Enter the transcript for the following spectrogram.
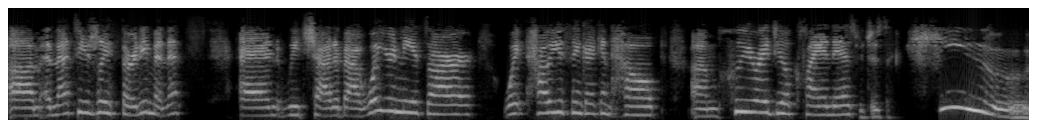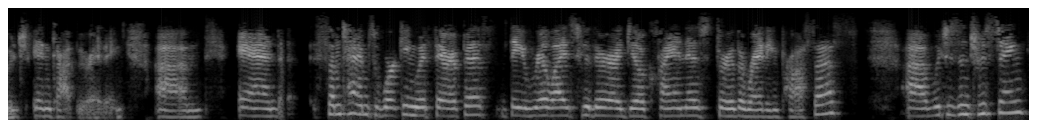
Um, and that's usually 30 minutes and we chat about what your needs are, what, how you think I can help, um, who your ideal client is, which is huge in copywriting. Um, and sometimes working with therapists, they realize who their ideal client is through the writing process, uh, which is interesting.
